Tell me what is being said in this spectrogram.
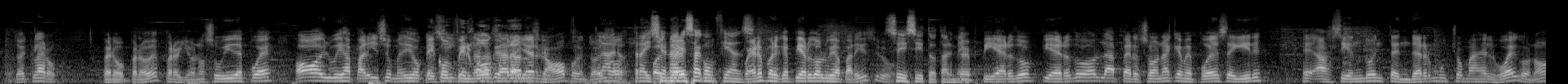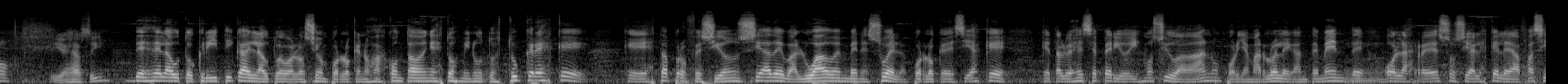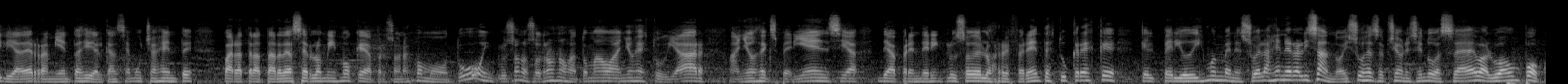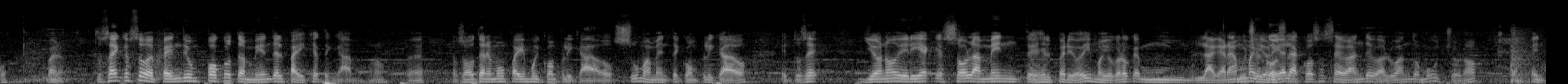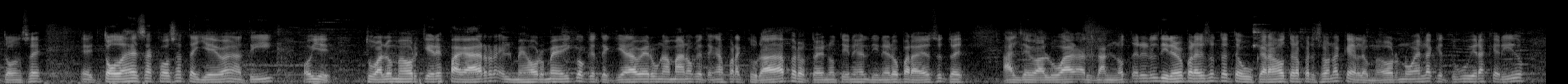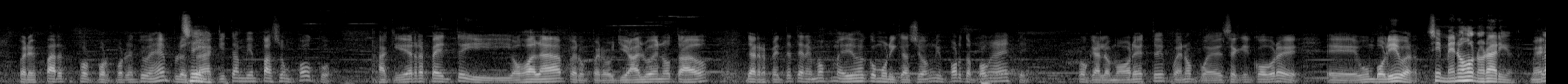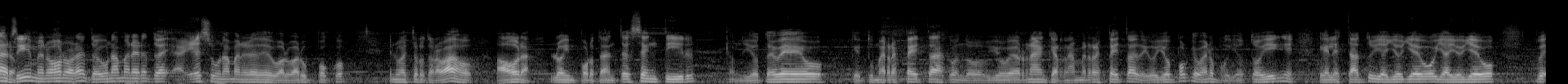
Entonces, claro, pero pero pero yo no subí después, ay Luis Aparicio me dijo que Me sí, confirmó que, claro, ayer sí. no, porque entonces Claro, no- traicionar porque- esa confianza. Bueno, pero es que pierdo a Luis Aparicio. Sí, sí, totalmente. Entonces pierdo, pierdo la persona que me puede seguir eh, haciendo entender mucho más el juego, ¿no? Y es así. Desde la autocrítica y la autoevaluación, por lo que nos has contado en estos minutos, ¿tú crees que, que esta profesión se ha devaluado en Venezuela? Por lo que decías que, que tal vez ese periodismo ciudadano, por llamarlo elegantemente, o las redes sociales que le da facilidad de herramientas y de alcance a mucha gente para tratar de hacer lo mismo que a personas como tú o incluso nosotros nos ha tomado años de estudiar, años de experiencia, de aprender incluso de los referentes. ¿Tú crees que, que el periodismo en Venezuela, generalizando, hay sus excepciones, sin duda, se ha devaluado un poco? Bueno, tú sabes que eso depende un poco también del país que tengamos, ¿no? Nosotros tenemos un país muy complicado, sumamente complicado. Entonces, yo no diría que solamente es el periodismo. Yo creo que mm, la gran Muchas mayoría de las cosas se van devaluando mucho, ¿no? Entonces, eh, todas esas cosas te llevan a ti, oye, tú a lo mejor quieres pagar el mejor médico que te quiera ver una mano que tengas fracturada, pero entonces no tienes el dinero para eso. Entonces, al devaluar, al, al no tener el dinero para eso, entonces te buscarás otra persona que a lo mejor no es la que tú hubieras querido, pero es par- por, por ponerte un ejemplo. Sí. Entonces, aquí también pasa un poco. Aquí de repente, y, ojalá, pero, pero ya lo he notado, de repente tenemos medios de comunicación, no importa, ponga este. Porque a lo mejor este, bueno, puede ser que cobre eh, un bolívar. Sí, menos honorario. Me- claro. Sí, menos honorario. Entonces, una manera, entonces, eso es una manera de evaluar un poco nuestro trabajo. Ahora, lo importante es sentir, cuando yo te veo, que tú me respetas, cuando yo veo a Hernán, que Hernán me respeta, digo yo porque bueno, porque yo estoy en, el estatus, ya yo llevo, ya yo llevo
